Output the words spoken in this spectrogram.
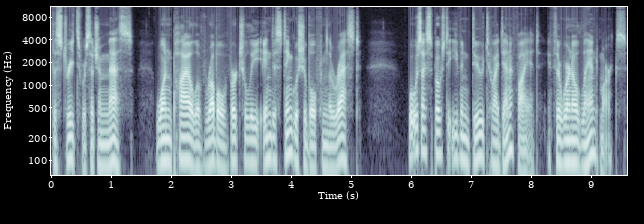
The streets were such a mess, one pile of rubble virtually indistinguishable from the rest. What was I supposed to even do to identify it if there were no landmarks?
